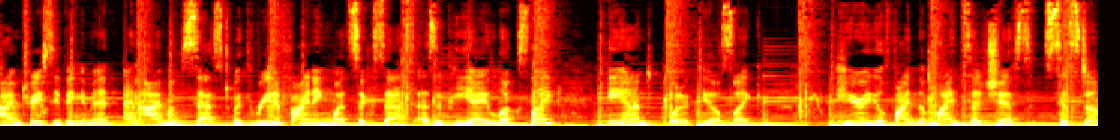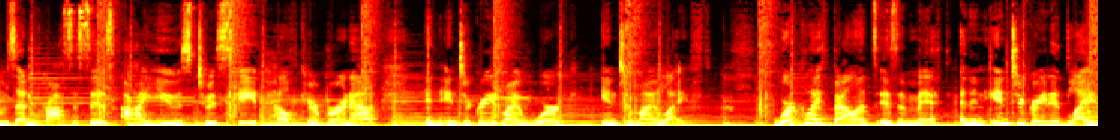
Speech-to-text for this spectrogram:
I'm Tracy Bingaman, and I'm obsessed with redefining what success as a PA looks like and what it feels like. Here you'll find the mindset shifts, systems, and processes I use to escape healthcare burnout and integrate my work into my life. Work life balance is a myth, and an integrated life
